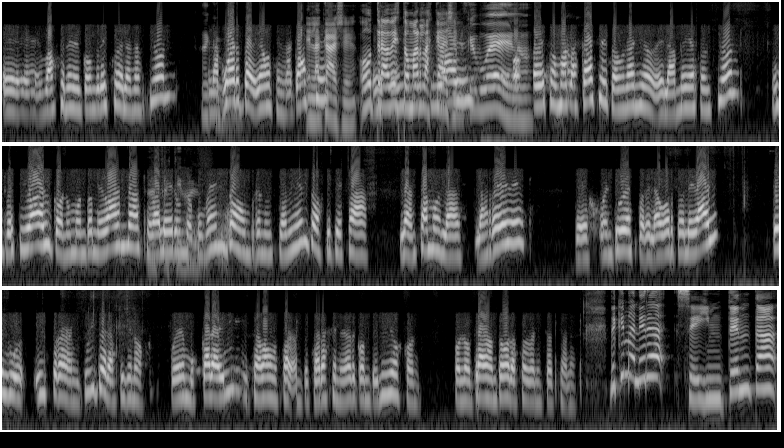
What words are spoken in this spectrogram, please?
eh, va a ser en el Congreso de la Nación, en la puerta, digamos, en la calle. En la calle. Otra vez tomar las festival, calles. Qué bueno. Otra vez tomar las calles a un año de la media sanción, un festival con un montón de bandas, se va a leer un documento, un pronunciamiento, así que ya lanzamos las, las redes de Juventudes por el Aborto Legal, Facebook, Instagram y Twitter, así que nos pueden buscar ahí y ya vamos a empezar a generar contenidos con, con lo que hagan todas las organizaciones. ¿De qué manera se intenta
